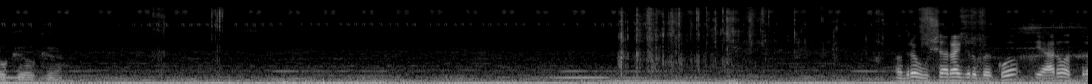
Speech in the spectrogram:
ಓಕೆ ಓಕೆ ಅಂದ್ರೆ ಹುಷಾರಾಗಿರ್ಬೇಕು ಯಾರು ಹತ್ರ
